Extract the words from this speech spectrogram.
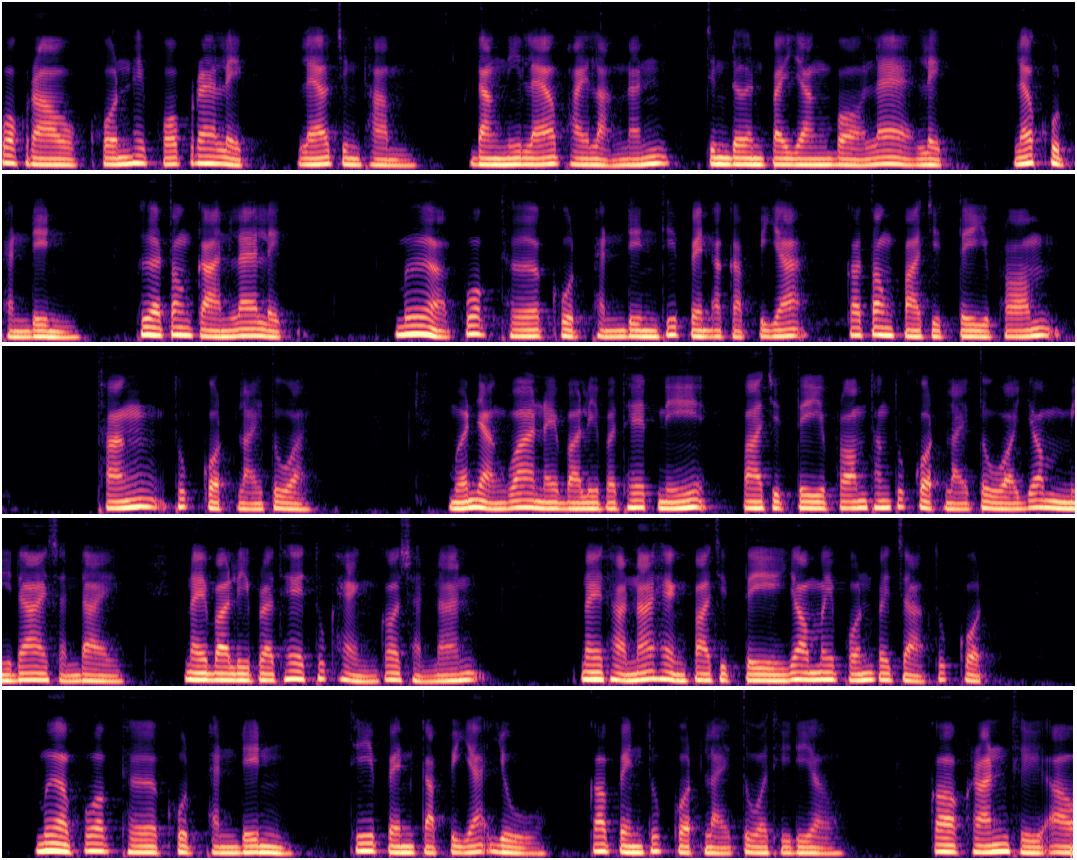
พวกเราค้นให้พบแร่เหล็กแล้วจึงทำดังนี้แล้วภายหลังนั้นจึงเดินไปยังบ่อแร่เหล็ก แล้วขุดแผ่นดิน เพื่อต้องการแร่เหล็ก เมื่อพวกเธอขุดแผ่นดินที่เป็นอกัปปิยะก็ต้องปาจิตตีพร้อม ทั้งทุกกฎหลายตัว เหมือนอย่างว่าในบาลีประเทศนี้ ปาจิตตีพร้อมทั้งทุกกฎหลายตัวย่อมมีได้ฉันใด ในบาลีประเทศทุกแห่งก็ฉันนั้น ในฐานะแห่งปาจิตตีย่อมไม่พ้นไปจากทุกกฎ เมื่อพวกเธอขุดแผ่นดิน ที่เป็นกัปปิยะอยู่ ก็เป็นทุกกฎหลายตัวทีเดียว ก็ครั้นถือเอา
